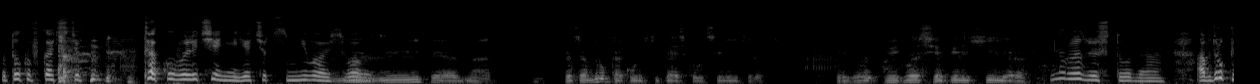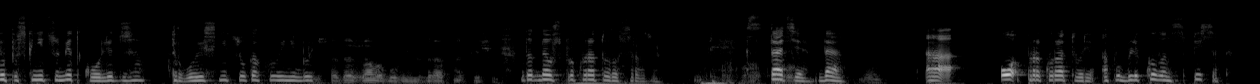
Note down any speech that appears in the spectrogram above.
Вот только в качестве такого лечения я что-то сомневаюсь, Ну, Володь. не ты одна. Хотя вдруг какого-нибудь китайского целителя пригла- пригласят или хиллера. Ну, разве что, да. А вдруг выпускницу медколледжа, троечницу какую-нибудь? Тогда жалобу в Минздрав напишем. Ну, тогда уж в прокуратуру сразу. Прокуратуру. Кстати, да, Да. А, о прокуратуре опубликован список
